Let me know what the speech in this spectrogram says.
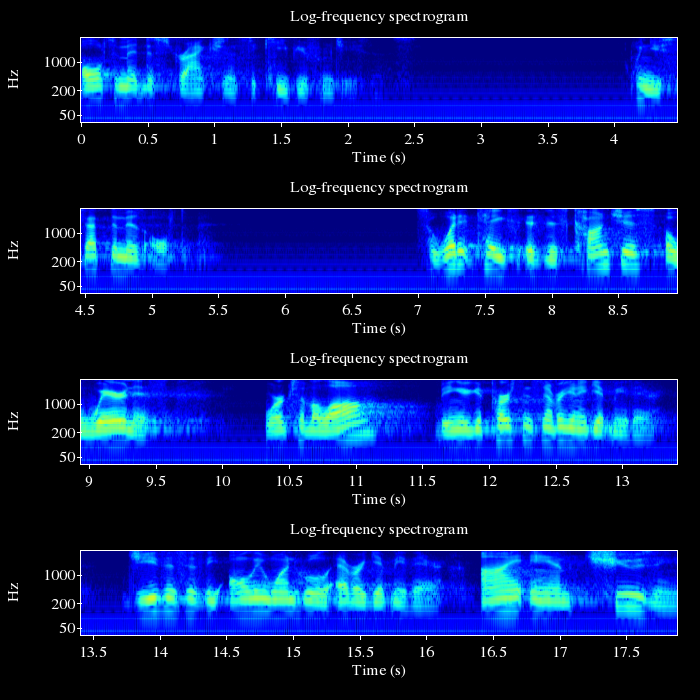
ultimate distractions to keep you from Jesus. When you set them as ultimate. So, what it takes is this conscious awareness works of the law, being a good person is never going to get me there. Jesus is the only one who will ever get me there. I am choosing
